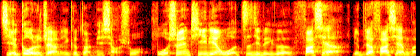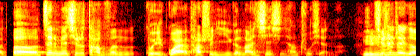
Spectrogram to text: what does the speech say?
结构的这样的一个短篇小说。我首先提一点我自己的一个发现啊，也不叫发现吧，呃，这里面其实大部分鬼怪它是以一个男性形象出现的。其实这个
